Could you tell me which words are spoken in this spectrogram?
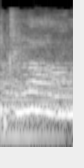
not long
